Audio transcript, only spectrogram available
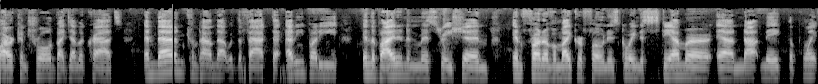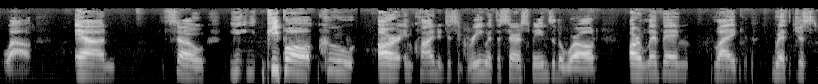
are controlled by democrats and then compound that with the fact that anybody in the Biden administration in front of a microphone is going to stammer and not make the point well. And so y people who are inclined to disagree with the Sarah Spains of the world are living like with just,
